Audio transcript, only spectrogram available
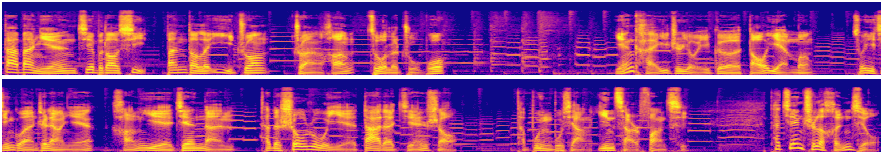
大半年接不到戏，搬到了亦庄，转行做了主播。严凯一直有一个导演梦，所以尽管这两年行业艰难，他的收入也大大减少。他并不想因此而放弃，他坚持了很久，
